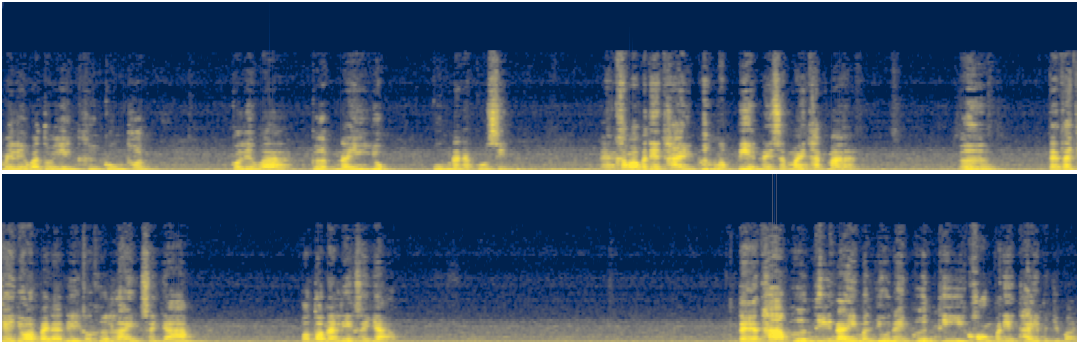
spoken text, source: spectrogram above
ไม่เรียกว่าตัวเองคือกรุงธนก็เรียกว่าเกิดในยุคกรุงรัตนโกสินทร์และคำว่าประเทศไทยเพิ่งมาเปลี่ยนในสมัยถัดมา เออ แต่ถ้าจะย้อนไปในอดีตก็คือไล่สยาม เพราะตอนนั้นเรียกสยาม แต่ถ้าพื้นที่ไหนมันอยู่ในพื้นที่ของประเทศไทยปัจจุบัน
